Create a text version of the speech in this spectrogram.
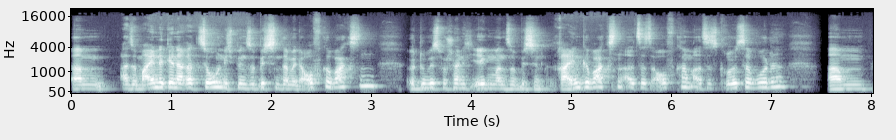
also meine Generation, ich bin so ein bisschen damit aufgewachsen. Du bist wahrscheinlich irgendwann so ein bisschen reingewachsen, als es aufkam, als es größer wurde. Ähm,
